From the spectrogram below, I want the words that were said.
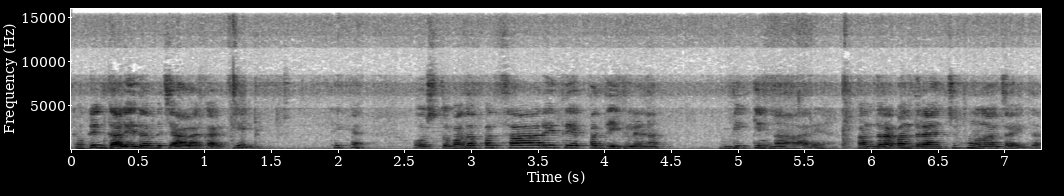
ਕਿਉਂਕਿ ਗਲੇ ਦਾ ਵਿਚਾਲਾ ਕਰਕੇ, ਠੀਕ ਹੈ? ਉਸ ਤੋਂ ਬਾਅਦ ਆਪਾਂ ਸਾਰੇ ਤੇ ਆਪਾਂ ਦੇਖ ਲੈਣਾ ਵੀ ਕਿੰਨਾ ਆ ਰਿਹਾ 15 15 ਇੰਚ ਹੋਣਾ ਚਾਹੀਦਾ।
